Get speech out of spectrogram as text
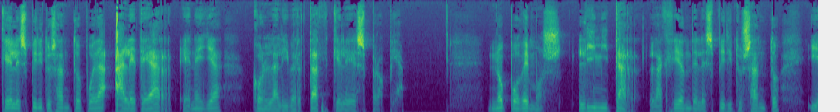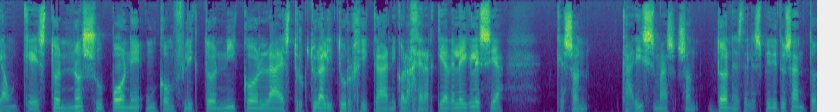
que el Espíritu Santo pueda aletear en ella con la libertad que le es propia. No podemos limitar la acción del Espíritu Santo y aunque esto no supone un conflicto ni con la estructura litúrgica ni con la jerarquía de la Iglesia, que son carismas, son dones del Espíritu Santo,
